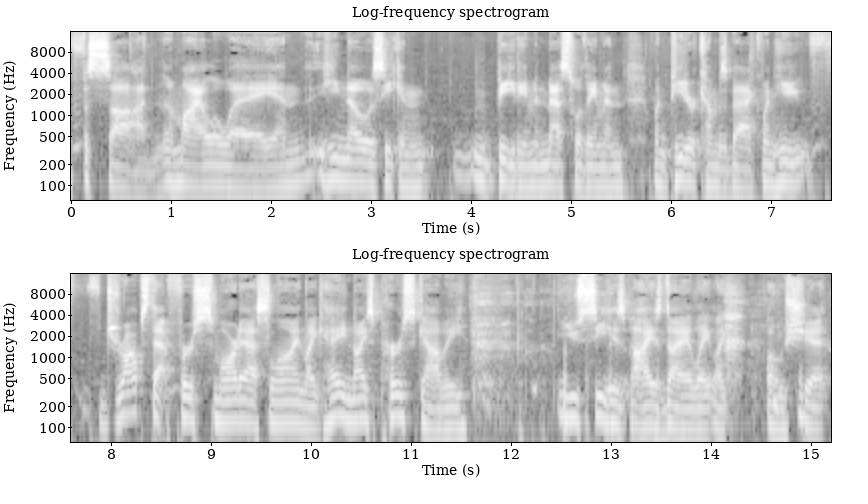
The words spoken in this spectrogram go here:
facade a mile away, and he knows he can beat him and mess with him. And when Peter comes back, when he f- drops that first smartass line, like, hey, nice purse, Gobby, you see his eyes dilate, like, oh shit,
